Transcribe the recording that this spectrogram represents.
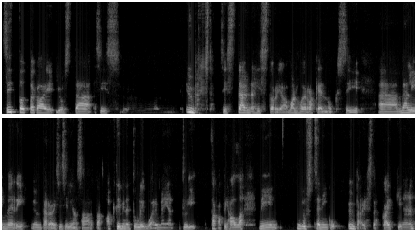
Sitten totta kai just tämä siis ympäristö, siis täynnä historiaa, vanhoja rakennuksia, ää, välimeri ympäröi Sisilian saarta, aktiivinen tulivuori meidän tyli takapihalla, niin just se niin kuin ympäristö kaikkineen,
